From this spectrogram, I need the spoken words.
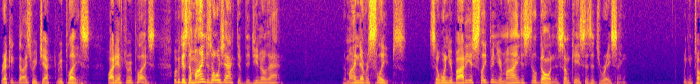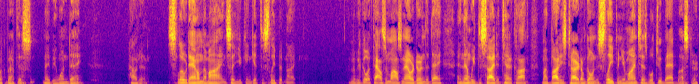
Recognize, reject, replace. Why do you have to replace? Well, because the mind is always active. Did you know that? The mind never sleeps. So when your body is sleeping, your mind is still going. In some cases, it's racing. We can talk about this maybe one day how to slow down the mind so you can get to sleep at night. I mean, we go a thousand miles an hour during the day, and then we decide at 10 o'clock, my body's tired, I'm going to sleep, and your mind says, Well, too bad, Buster.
